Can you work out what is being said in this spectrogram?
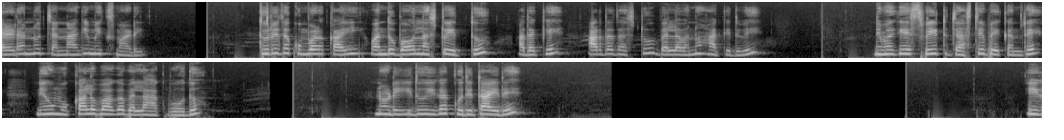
ಎರಡನ್ನೂ ಚೆನ್ನಾಗಿ ಮಿಕ್ಸ್ ಮಾಡಿ. ತುರಿದ ಕುಂಬಳಕಾಯಿ ಒಂದು ಬೌಲ್ನಷ್ಟು ಇತ್ತು, ಅದಕ್ಕೆ ಅರ್ಧದಷ್ಟು ಬೆಲ್ಲವನ್ನು ಹಾಕಿದ್ವಿ. ನಿಮಗೆ ಸ್ವೀಟ್ ಜಾಸ್ತಿ ಬೇಕಂದರೆ ನೀವು ಮುಕ್ಕಾಲು ಭಾಗ ಬೆಲ್ಲ ಹಾಕ್ಬೋದು. ನೋಡಿ, ಇದು ಈಗ ಕುದಿತಾ ಇದೆ. ಈಗ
